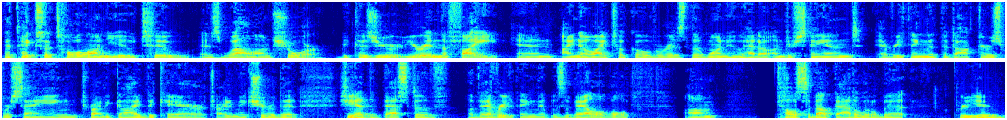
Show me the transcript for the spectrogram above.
that takes a toll on you too as well i'm sure because you're you're in the fight and i know i took over as the one who had to understand everything that the doctors were saying try to guide the care try to make sure that she had the best of of everything that was available um, tell us about that a little bit for you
